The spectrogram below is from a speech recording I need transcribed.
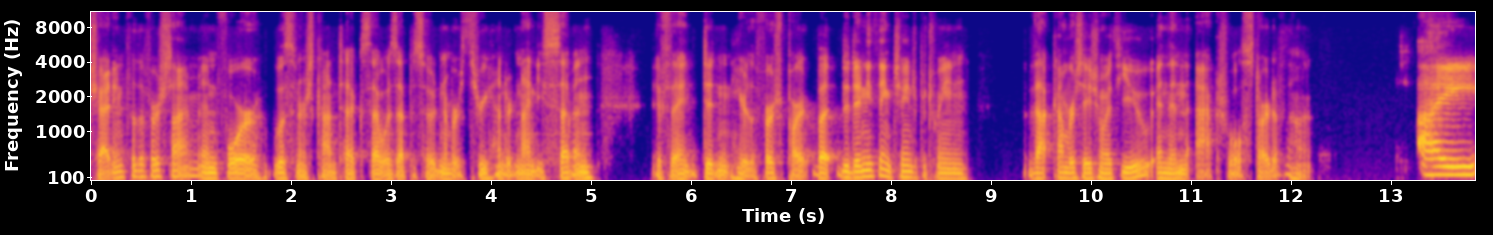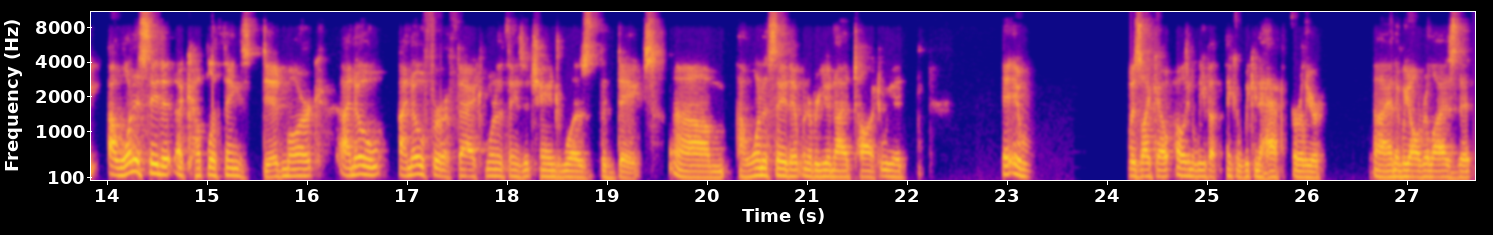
chatting for the first time. And for listeners' context, that was episode number 397, if they didn't hear the first part. But did anything change between that conversation with you and then the actual start of the hunt? I I want to say that a couple of things did mark. I know I know for a fact one of the things that changed was the dates. Um, I want to say that whenever you and I talked, we had it, it was like I, I was going to leave I think a week and a half earlier, uh, and then we all realized that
